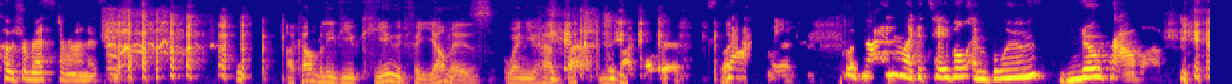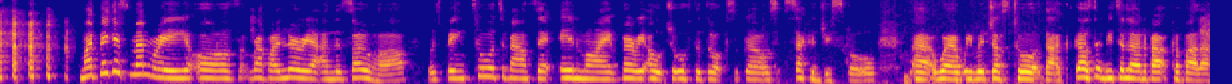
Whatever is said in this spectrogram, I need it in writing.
kosher restaurant or something. I can't believe you queued for yummies when you had that in your back pocket. It's like, exactly. Put that in like a table and blooms no problem My biggest memory of Rabbi Luria and the Zohar was being taught about it in my very ultra orthodox girls' secondary school, uh, where we were just taught that girls don't need to learn about Kabbalah.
